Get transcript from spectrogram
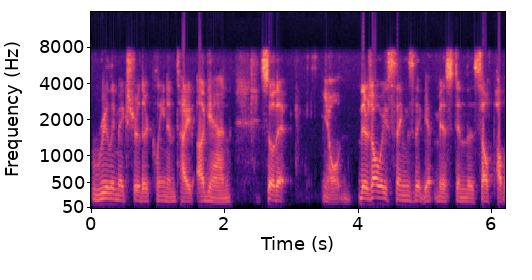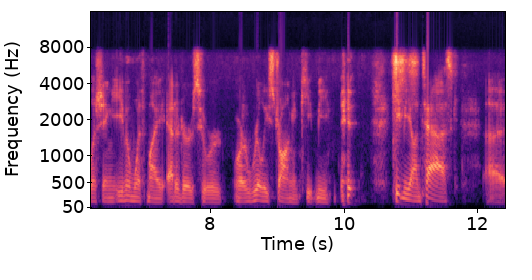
really make sure they're clean and tight again, so that you know there's always things that get missed in the self-publishing, even with my editors who are who are really strong and keep me keep me on task. Uh,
